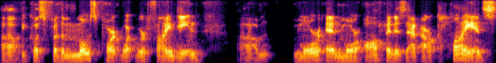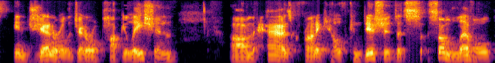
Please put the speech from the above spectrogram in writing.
uh, because, for the most part, what we're finding um, more and more often is that our clients, in general, the general population, um, has chronic health conditions at some level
